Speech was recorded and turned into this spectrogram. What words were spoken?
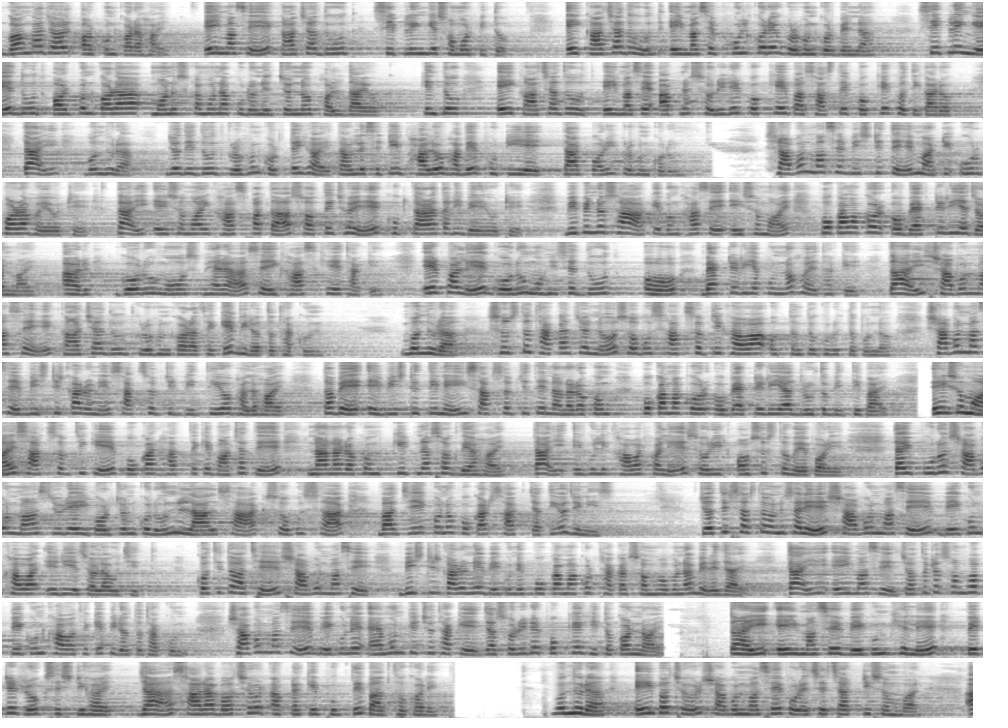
গঙ্গা জল অর্পণ করা হয়। এই মাসে কাঁচা দুধ শিবলিঙ্গে সমর্পিত। এই কাঁচা দুধ এই মাসে ভুল করেও গ্রহণ করবেন না। শিবলিঙ্গে দুধ অর্পণ করা মনস্কামনা পূরণের জন্য ফলদায়ক। কিন্তু এই কাঁচা দুধ এই মাসে আপনার শরীরের পক্ষে বা স্বাস্থ্যের পক্ষে ক্ষতিকারক। তাই, বন্ধুরা, যদি দুধ গ্রহণ করতেই হয়, তাহলে সেটি ভালোভাবে ফুটিয়ে তারপরেই গ্রহণ করুন। শ্রাবণ মাসের বৃষ্টিতে মাটি উর্বরা হয়ে ওঠে, তাই এই সময় ঘাস পাতা সতেজ হয়ে খুব তাড়াতাড়ি বেড়ে ওঠে। বিভিন্ন শাক এবং ঘাসে এই সময় পোকামাকড় ও ব্যাকটেরিয়া জন্মায়, আর গরু, মোষ, ভেড়া সেই ঘাস খেয়ে থাকে। এর ফলে গরু, মহিষের দুধ ও ব্যাকটেরিয়াপূর্ণ হয়ে থাকে। তাই শ্রাবণ মাসে কাঁচা দুধ গ্রহণ করা থেকে বিরত থাকুন। বন্ধুরা, সুস্থ থাকার জন্য সবুজ শাকসবজি খাওয়া অত্যন্ত গুরুত্বপূর্ণ। শ্রাবণ মাসে বৃষ্টির কারণে শাকসবজির বৃদ্ধিও ভালো হয়। তবে এই বৃষ্টির দিনেই শাকসবজিতে নানা রকম পোকামাকড় ও ব্যাকটেরিয়া দ্রুত বৃদ্ধি পায়। এই সময় শাকসবজিকে পোকার হাত থেকে বাঁচাতে নানা রকম কীটনাশক দেওয়া হয়। তাই এগুলি খাওয়ার ফলে শরীর অসুস্থ হয়ে পড়ে। তাই পুরো শ্রাবণ মাস জুড়েই বর্জন করুন লাল শাক, সবুজ শাক বা যে কোনো প্রকার শাক জাতীয় জিনিস। জ্যোতিষশাস্ত্র অনুসারে শ্রাবণ মাসে বেগুন খাওয়া এড়িয়ে চলা উচিত। কথিত আছে, শ্রাবণ মাসে বৃষ্টির কারণে বেগুনে পোকামাকড় থাকার সম্ভাবনা বেড়ে যায়। তাই এই মাসে যতটা সম্ভব বেগুন খাওয়া থেকে বিরত থাকুন। শ্রাবণ মাসে বেগুনে এমন কিছু থাকে যা শরীরের পক্ষে হিতকর নয়। তাই এই মাসে বেগুন খেলে পেটের রোগ সৃষ্টি হয়, যা সারা বছর আপনাকে ভুগতে বাধ্য করে। বন্ধুরা, এই বছর শ্রাবণ মাসে পড়েছে চারটি সোমবার।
